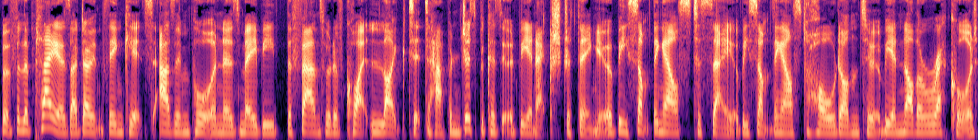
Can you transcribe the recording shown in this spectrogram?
But for the players, I don't think it's as important as maybe the fans would have quite liked it to happen, just because it would be an extra thing. It would be something else to say. It would be something else to hold on to. It would be another record.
